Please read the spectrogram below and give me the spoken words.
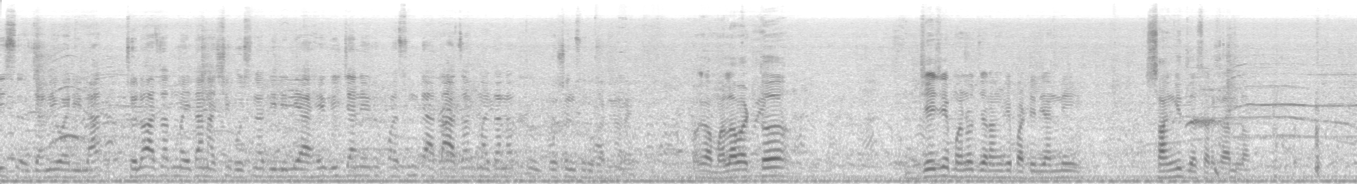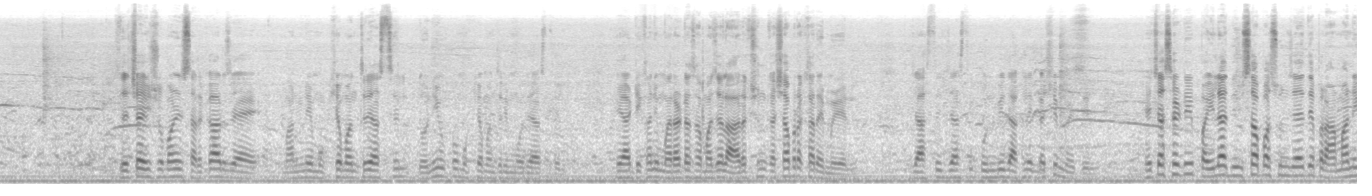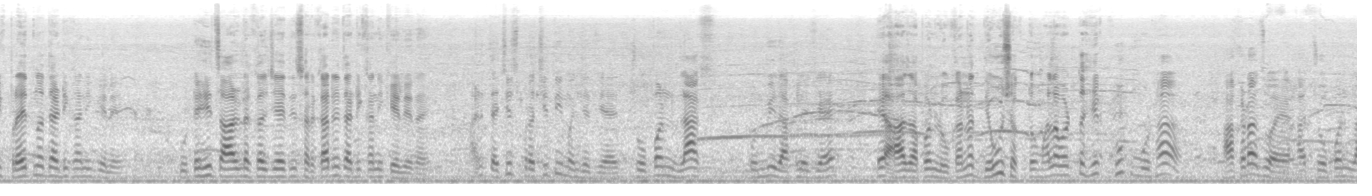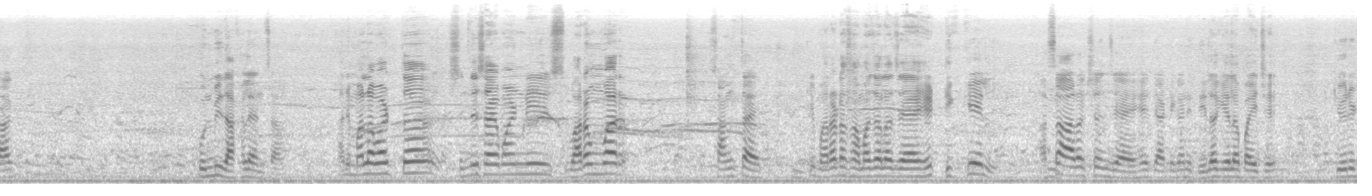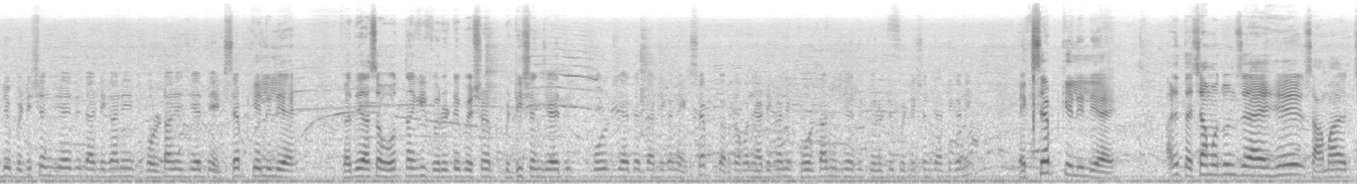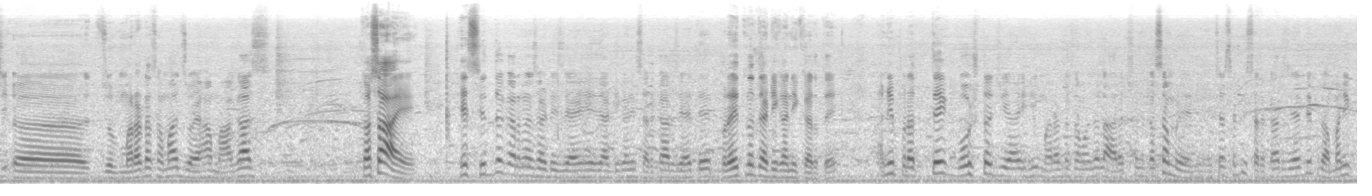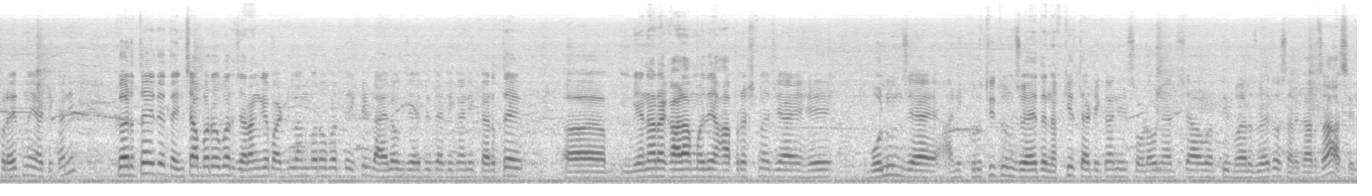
वीस जानेवारीला चलो आझाद मैदान अशी घोषणा दिलेली आहे. वीस जानेवारीपासून ते आता आझाद मैदानात पोषण सुरू करणार आहे. बघा मला वाटतं जे जे मनोज जरांगे पाटील यांनी सांगितलं सरकारला त्याच्या हिशोबाने सरकार जे आहे माननीय मुख्यमंत्री असतील दोन्ही उपमुख्यमंत्री मोदी असतील या ठिकाणी मराठा समाजाला आरक्षण कशा प्रकारे मिळेल? जास्तीत जास्त कुणबी दाखले कसे मिळतील? ह्याच्यासाठी पहिल्या दिवसापासून जे आहे ते प्रामाणिक प्रयत्न त्या ठिकाणी केले. कुठेही चालढकल जी आहे ती सरकारने त्या ठिकाणी केले नाही. आणि त्याचीच प्रचिती म्हणजे जी आहे चोपन्न लाख कुणबी दाखले जे आहे हे आज आपण लोकांना देऊ शकतो. मला वाटतं हे खूप मोठा आकडा जो आहे हा चोपन्न लाख कुणबी दाखल्यांचा. आणि मला वाटतं शिंदेसाहेबांनी वारंवार सांगतायत की मराठा समाजाला जे आहे हे टिकेल असं आरक्षण जे आहे हे त्या ठिकाणी दिलं गेलं पाहिजे. क्युरिटी पिटिशन जी आहे ती त्या ठिकाणी कोर्टाने जी आहे ती एक्सेप्ट केलेली आहे. कधी असं होत नाही की क्युरिटी पेशन पिटिशन जी आहे ती कोर्ट जे आहे ते त्या ठिकाणी एक्सेप्ट करतं पण या ठिकाणी कोर्टाने जी आहे ती क्युरिटी पिटिशन त्या ठिकाणी एक्सेप्ट केलेली आहे. आणि त्याच्यामधून जे आहे हे सामाज जो मराठा समाज जो आहे हा मागास कसा आहे? हे सिद्ध करण्यासाठी जे आहे हे या ठिकाणी सरकार जे आहे ते प्रयत्न त्या ठिकाणी करते. आणि प्रत्येक गोष्ट जी आहे ही मराठा समाजाला आरक्षण कसं मिळेल ह्याच्यासाठी सरकार जे आहे ते प्रामाणिक प्रयत्न या ठिकाणी करतं आहे ते त्यांच्याबरोबर जरांगे पाटीलांबरोबर देखील डायलॉग जे आहे ते त्या ठिकाणी करतं आहे येणाऱ्या काळामध्ये हा प्रश्न जे आहे हे बोलून जे आहे आणि कृतीतून जो आहे ते नक्कीच त्या ठिकाणी सोडवण्याच्यावरती भर जो आहे तो सरकारचा असेल.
